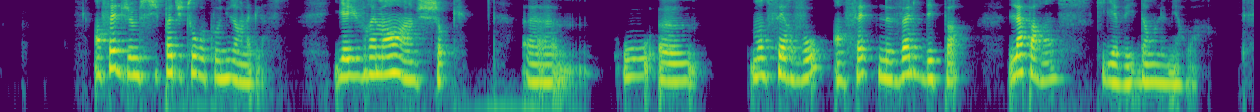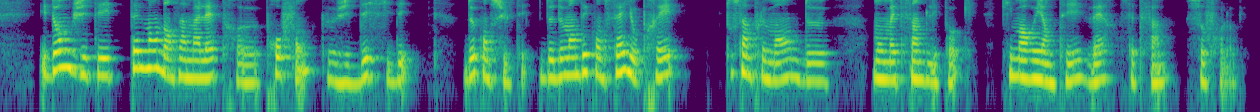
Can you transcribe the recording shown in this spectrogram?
en fait, je me suis pas du tout reconnue dans la glace. Il y a eu vraiment un choc où euh, mon cerveau, en fait, ne validait pas l'apparence qu'il y avait dans le miroir. Et donc j'étais tellement dans un mal-être euh, profond que j'ai décidé de consulter, de demander conseil auprès tout simplement de mon médecin de l'époque qui m'a orienté vers cette femme sophrologue.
